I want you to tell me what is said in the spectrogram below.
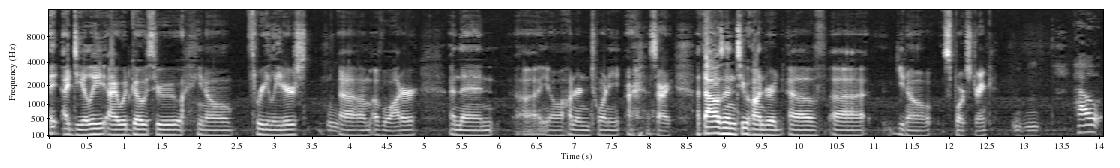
I- ideally i would go through you know three liters um, of water and then uh, you know 120 or, sorry 1200 of uh, you know sports drink How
